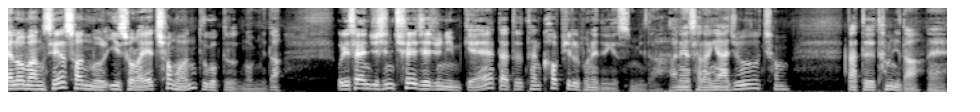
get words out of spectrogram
멜로망스의 선물, 이소라의 청혼 두 곡 들은 겁니다. 우리 사연 주신 최재주님께 따뜻한 커피를 보내드리겠습니다. 아내 사랑이 아주 참 따뜻합니다. 네.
